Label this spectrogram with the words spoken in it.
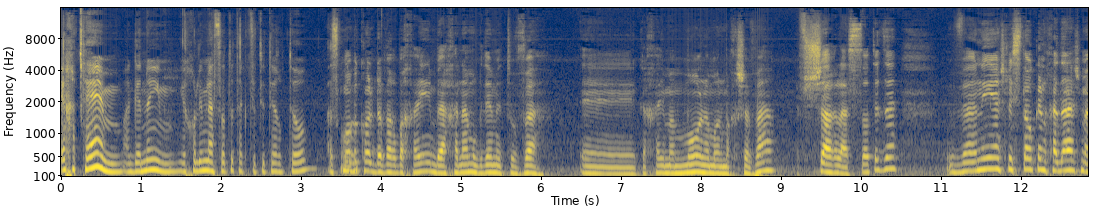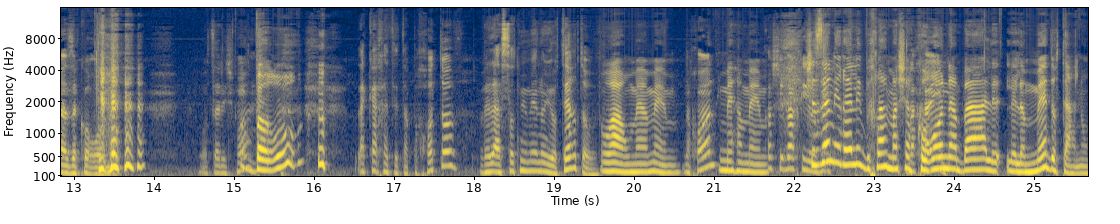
איך אתם, הגנים, יכולים לעשות אותה קצת יותר טוב. אז כמו או... בכל דבר בחיים, בהכנה מוקדמת טובה, אה, ככה עם המון המון מחשבה, אפשר לעשות את זה. ואני, יש לי סלוקן חדש מאז הקורונה. רוצה לשמוע? ברור. לקחת את הפחות טוב ולעשות ממנו יותר טוב. וואו, מהמם. נכון? מהמם. חשיבה חיובית. שזה נראה לי בכלל מה שהקורונה באה ל- ללמד אותנו.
